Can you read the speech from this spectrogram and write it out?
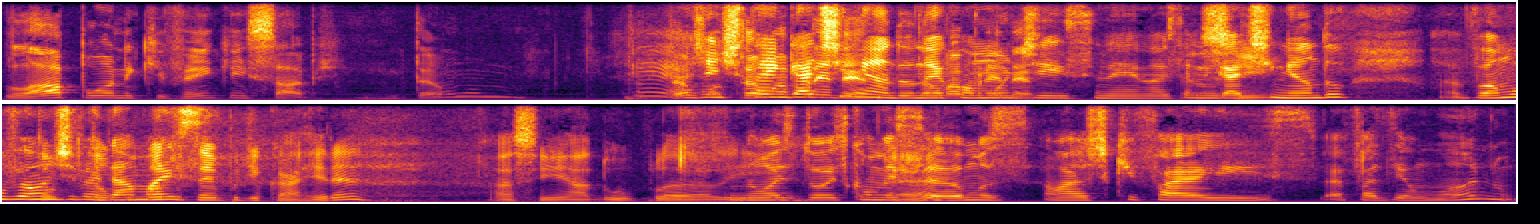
Lá pro ano que vem, quem sabe. Então, É, a Tamo- gente tá tamo engatinhando, né? Como aprendendo. disse, né? Nós estamos engatinhando. Vamos ver onde Então- vai então, dar mais. quanto tempo de carreira? Assim, a dupla ali. Nós dois começamos, eu acho que faz. Vai fazer um ano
